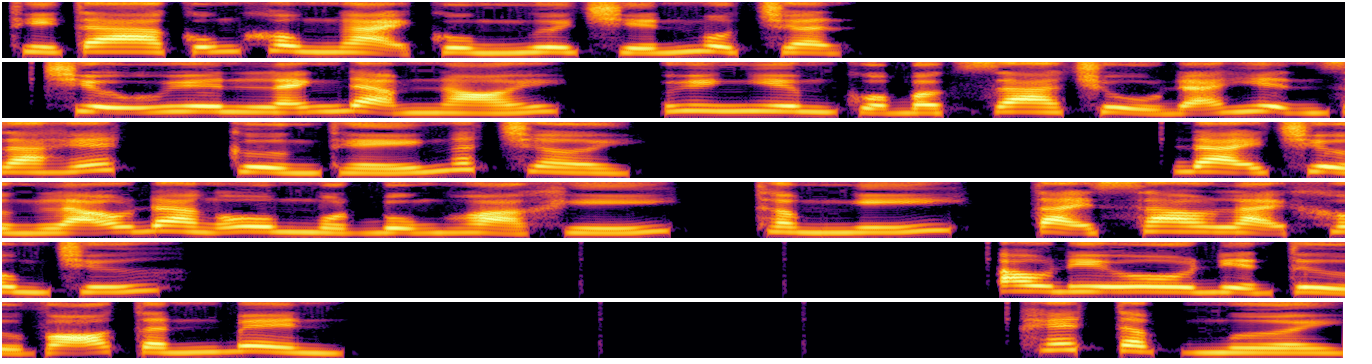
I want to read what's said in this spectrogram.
thì ta cũng không ngại cùng ngươi chiến một trận. Triệu Uyên lãnh đạm nói, uy nghiêm của bậc gia chủ đã hiện ra hết, cường thế ngất trời. Đại trưởng lão đang ôm một bụng hỏa khí, thầm nghĩ, tại sao lại không chứ? Audio điện tử võ tấn bền. Hết tập 10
